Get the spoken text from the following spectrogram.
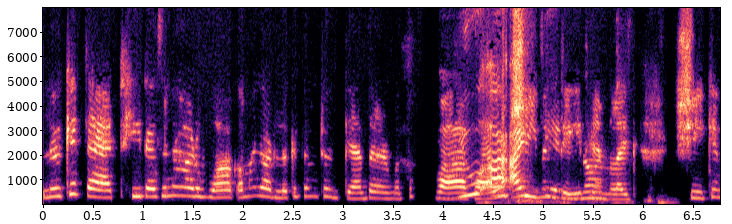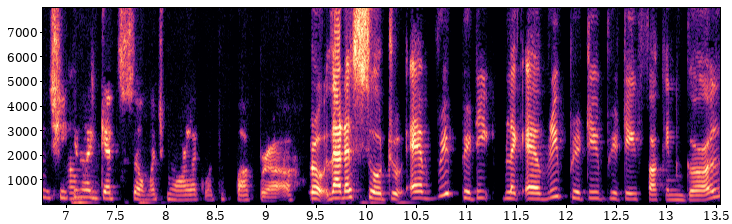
Look at that. He doesn't know how to walk. Oh my god, look at them together. What the fuck? You Why are- would I even date him? Like she can she can Okay. like get so much more. Like what the fuck, bro? Bro, that is so true. Every pretty, like every pretty, pretty fucking girl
